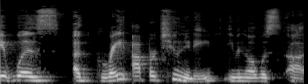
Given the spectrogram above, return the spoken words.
it was a great opportunity, even though it was uh,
